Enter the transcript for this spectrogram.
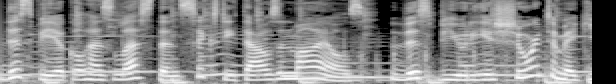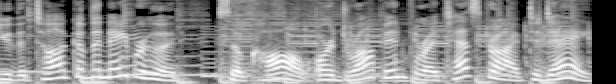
This vehicle has less than 60,000 miles. This beauty is sure to make you the talk of the neighborhood. So call or drop in for a test drive today.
